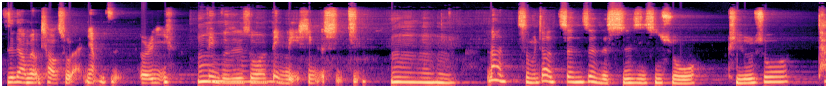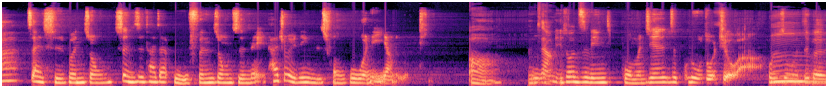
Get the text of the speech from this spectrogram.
资料没有跳出来那样子而已，并不是说定理性的失智。嗯嗯嗯。那什么叫真正的失智？是说，比如说他在十分钟，甚至他在五分钟之内，他就已经一直重复问你一样的问题。哦，这样你说志玲，我们今天是录多久啊？或者说这个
